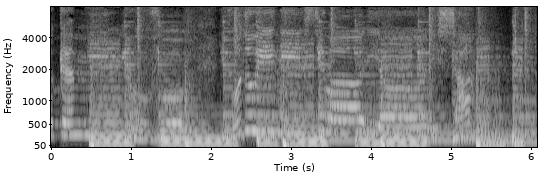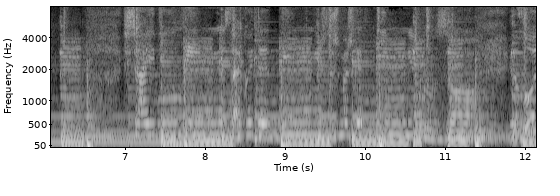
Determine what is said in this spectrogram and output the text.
A caminho, vou. E vou do início, ori, ori, chá Chá e bolinhos, ai coitadinhos dos meus gatinhos, oh Eu vou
